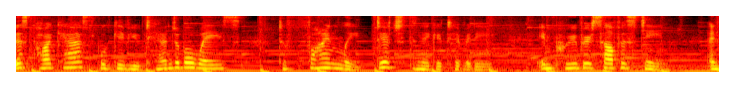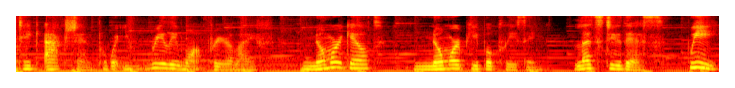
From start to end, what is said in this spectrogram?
This podcast will give you tangible ways to finally ditch the negativity, improve your self esteem, and take action for what you really want for your life. No more guilt, no more people pleasing. Let's do this. We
